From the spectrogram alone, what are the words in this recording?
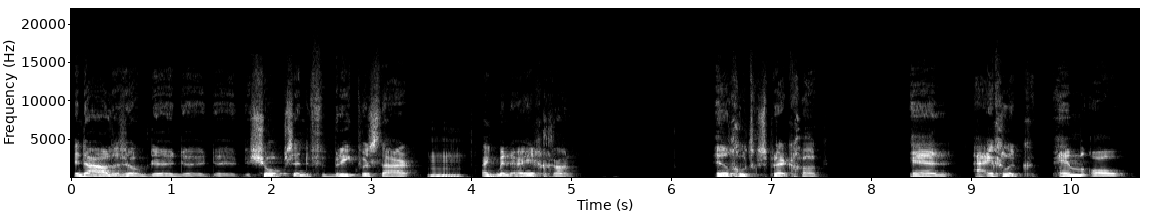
En daar hadden ze ook de, de, de, de shops en de fabriek was daar. Mm. Ik ben daarheen gegaan. Heel goed gesprek gehad. En eigenlijk hem al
